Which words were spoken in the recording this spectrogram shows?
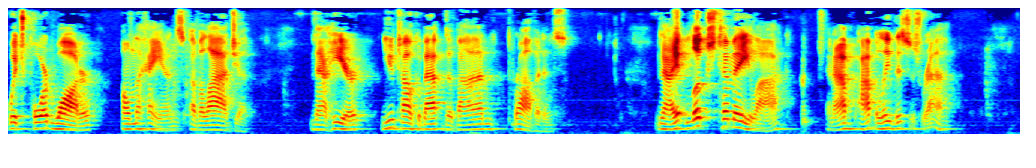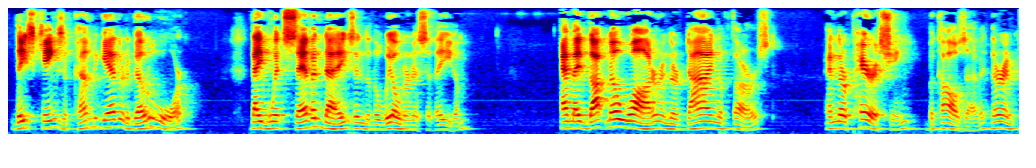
which poured water on the hands of Elijah. Now, here you talk about divine providence. Now, it looks to me like, and I, I believe this is right, these kings have come together to go to war. They've went seven days into the wilderness of Edom, and they've got no water, and they're dying of thirst, and they're perishing because of it. They're in,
